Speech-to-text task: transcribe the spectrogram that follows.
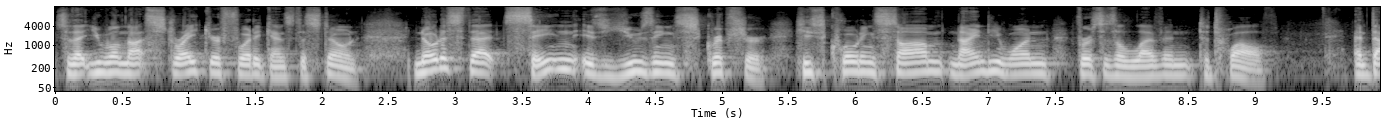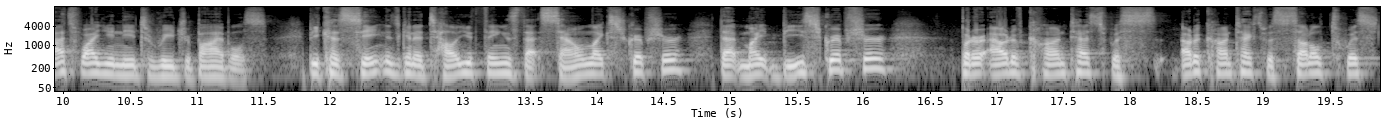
so that you will not strike your foot against a stone. Notice that Satan is using Scripture. He's quoting Psalm 91, verses 11 to 12. And that's why you need to read your Bibles because Satan is going to tell you things that sound like scripture, that might be scripture, but are out of context with, out of context with subtle twists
